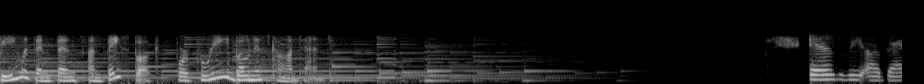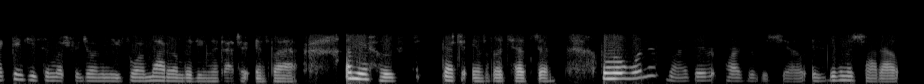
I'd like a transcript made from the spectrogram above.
Being with Infants on Facebook for free bonus content. And we are back. Thank you so much for joining me for Modern Living with Dr. Angela. I'm your host, Dr. Angela Chester. Well, one of my favorite parts of the show is giving a shout out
